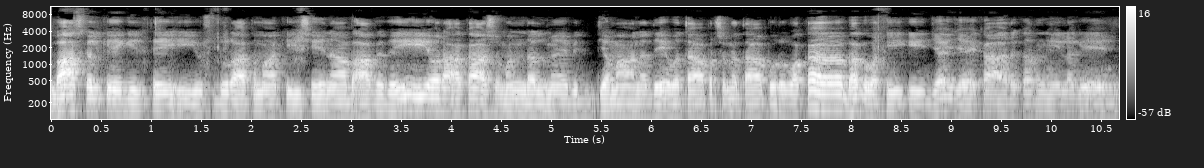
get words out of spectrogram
भास्कर के गिरते ही उस दुरात्मा की सेना भाग गई और आकाश मंडल में विद्यमान देवता प्रसन्नता पूर्वक भगवती की जय जयकार करने लगे।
